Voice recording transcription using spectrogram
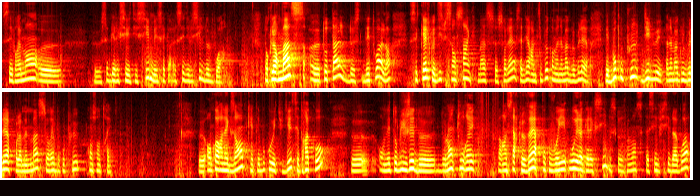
C'est vraiment euh, euh, cette galaxie est ici, mais c'est assez difficile de le voir. Donc leur masse euh, totale d'étoiles, hein, c'est quelques 10 puissance 5 masses solaires, c'est-à-dire un petit peu comme un amas globulaire, mais beaucoup plus dilué. Un amas globulaire pour la même masse serait beaucoup plus concentré. Encore un exemple qui a été beaucoup étudié, c'est Draco. On est obligé de, l'entourer par un cercle vert pour que vous voyez où est la galaxie, parce que vraiment c'est assez difficile à voir,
